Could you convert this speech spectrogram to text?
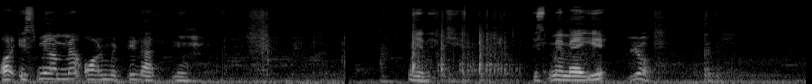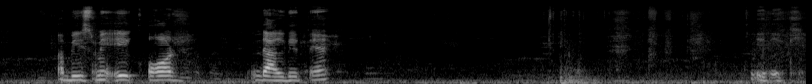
और इसमें अब मैं और मिट्टी डालती हूँ। ये देखिए इसमें मैं ये अभी इसमें एक और डाल देते हैं। ये देखिए।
